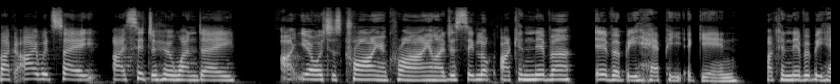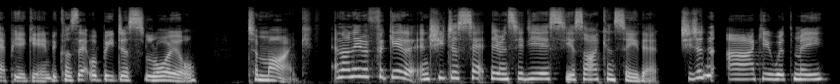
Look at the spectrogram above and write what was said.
Like I would say, I said to her one day, I, you know, I was just crying and crying. And I just said, look, I can never, ever be happy again. I can never be happy again because that would be disloyal to Mike. And I never forget it. And she just sat there and said, yes, yes, I can see that. She didn't argue with me.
